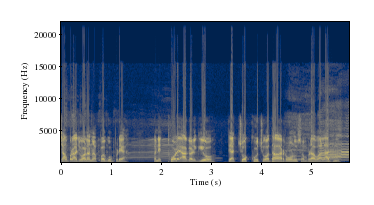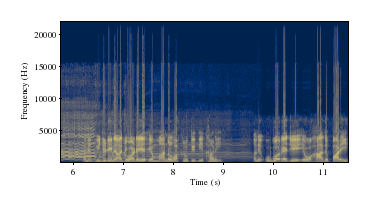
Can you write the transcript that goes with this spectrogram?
ચાંપરાજવાળાના પગ ઉપડ્યા અને થોડે આગળ ગયો, ત્યાં ચોખ્ખું ચોધાર રોણું સંભળાવા લાગ્યું અને વીજળીના અજવાળે એ માનવ આકૃતિ દેખાણી અને ઊભો રહેજે એવો હાથ પાડી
